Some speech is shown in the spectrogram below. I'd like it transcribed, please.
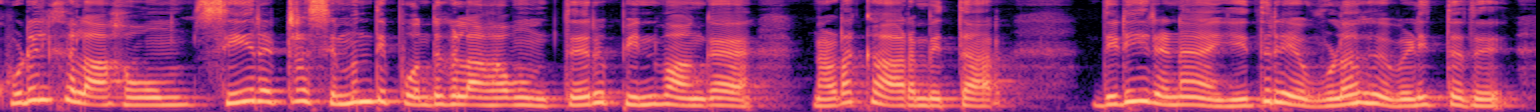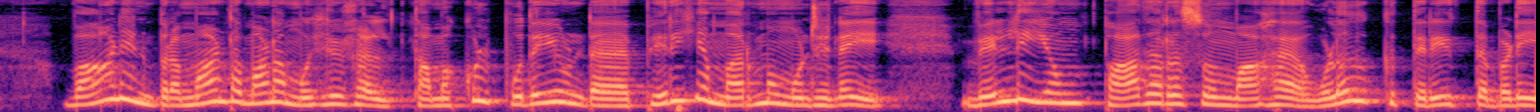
குடில்களாகவும் சீரற்ற சிமந்தி பொந்துகளாகவும் தெரு பின்வாங்க நடக்க ஆரம்பித்தார். திடீரென எதிரே உலகு வெளித்தது வானின் பிரம்மாண்டமான முகில்கள் தமக்குள் புதையுண்ட பெரிய மர்மம் ஒன்றினை வெள்ளியும் பாதரசுமாக உலகுக்கு தெரிவித்தபடி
